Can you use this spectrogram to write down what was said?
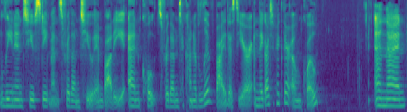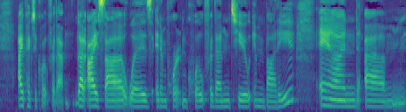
lean into statements for them to embody and quotes for them to kind of live by this year and they got to pick their own quote and then I picked a quote for them that I saw was an important quote for them to embody and um,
